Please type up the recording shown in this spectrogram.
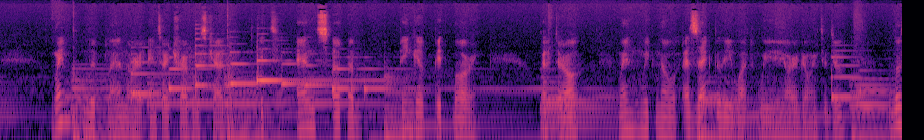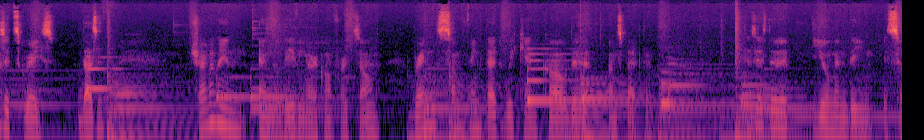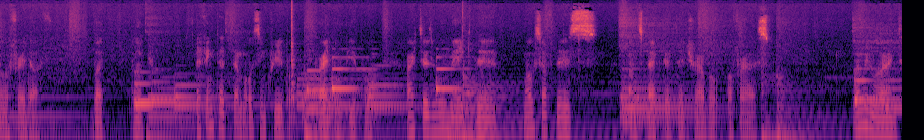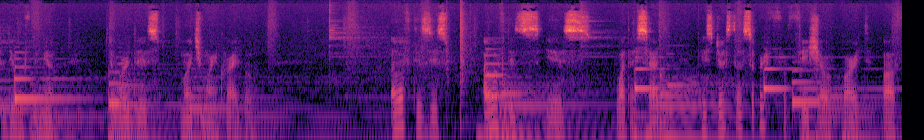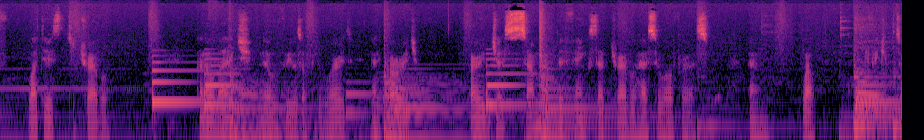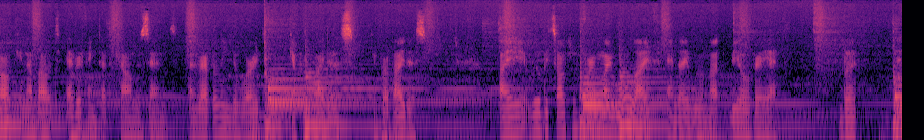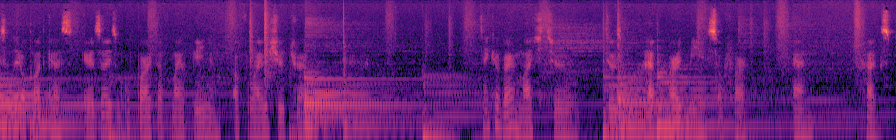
When we plan our entire travel schedule, it ends up being a bit boring. After all, when we know exactly what we are going to do, lose its grace, doesn't? Traveling and leaving our comfort zone brings something that we can call the unexpected. This is the human being is so afraid of. But look, I think that the most incredible, incredible people are those who make the most of this unexpected travel offer us. When we learn to deal with the new, the world is much more incredible. All of this is all of this is what I said is just a superficial part of what is to travel. Knowledge, new views of the world, and courage are just some of the things that travel has to offer us. Everything that comes and unraveling the world can provide us, can provide us, I will be talking for my whole life and I will not be over yet. But this little podcast is a small part of my opinion of why we should travel. Thank you very much to those who have heard me so far and hugs.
